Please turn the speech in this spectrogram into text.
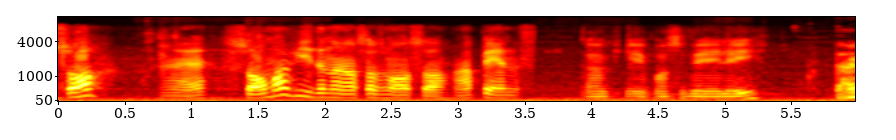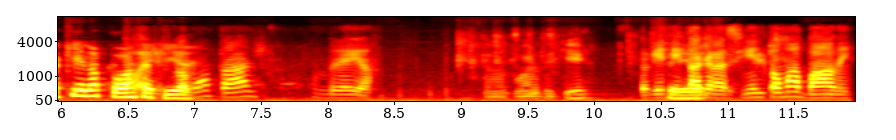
Só? É, só uma vida nas nossas mãos só, apenas. Tá ok, posso ver ele aí? Tá aqui na porta Pode, aqui, fica à ó. vontade. Abre aí, ó. Tá na porta aqui? Se alguém tentar gracinha, ele toma bala, hein?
